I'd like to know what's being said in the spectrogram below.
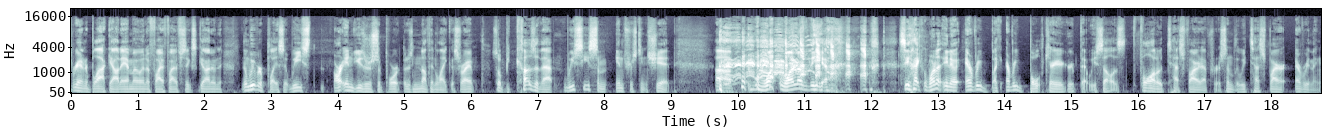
300 blackout ammo in a 5.56 gun, and and we replace it. We our end user support. There's nothing like us, right? So because of that, we see some interesting shit. Uh, one, one of the uh, see like one of you know every like every bolt carrier group that we sell is full auto test fired after assembly. We test fire everything,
